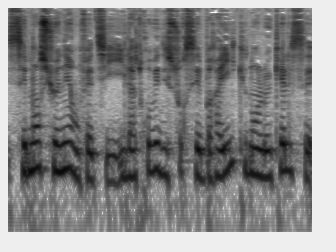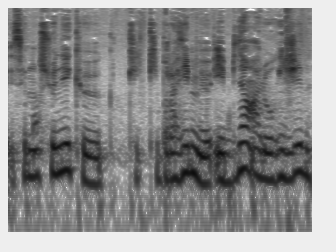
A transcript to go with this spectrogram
c'est mentionné en fait. Il a trouvé des sources hébraïques dans lesquelles c'est mentionné que qu'Ibrahim est bien à l'origine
